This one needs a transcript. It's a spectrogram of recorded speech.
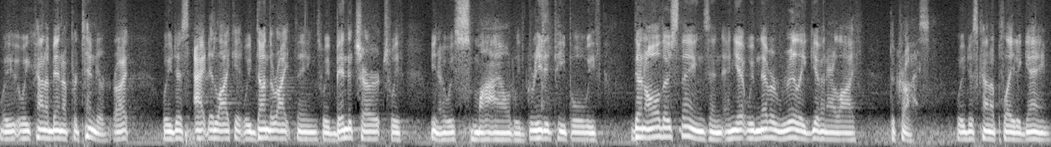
We, we kind of been a pretender, right? We've just acted like it. We've done the right things. We've been to church. We've, you know, we've smiled. We've greeted people. We've done all those things, and, and yet we've never really given our life to Christ. We've just kind of played a game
